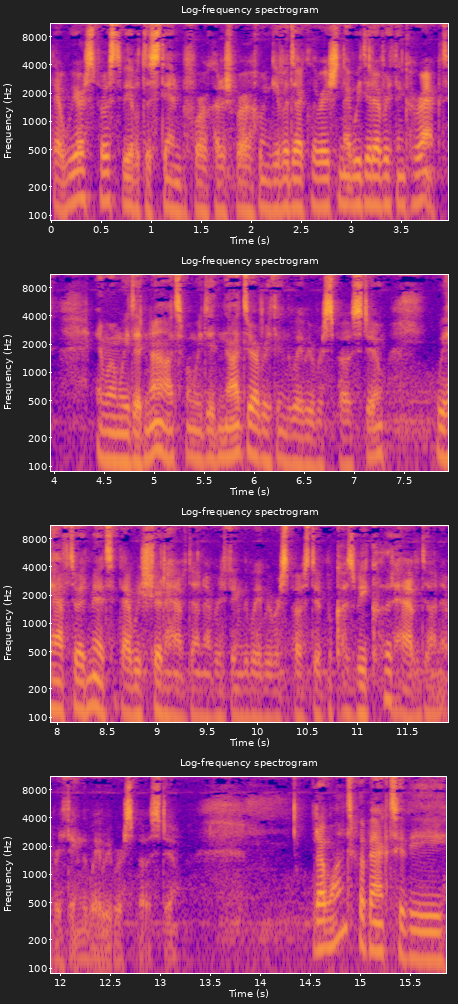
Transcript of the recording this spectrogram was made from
that we are supposed to be able to stand before Kadosh Baruch Hu and give a declaration that we did everything correct. And when we did not, when we did not do everything the way we were supposed to, we have to admit that we should have done everything the way we were supposed to because we could have done everything the way we were supposed to. But I wanted to go back to the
